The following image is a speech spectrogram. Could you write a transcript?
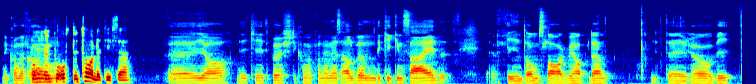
Det kommer från... Kom den på 80-talet gissar jag? Eh, ja, det är Kate Bush. Det kommer från hennes album The Kick Inside. Eh, Fint omslag vi har på den. Lite rödvit.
